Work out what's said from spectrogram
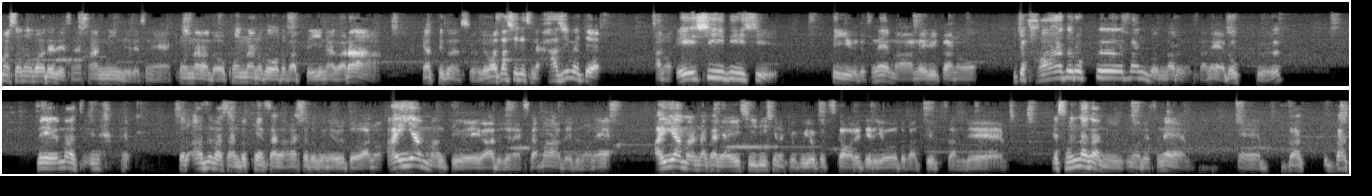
まあ、その場でですね、3人でですね、こんなのどう、こんなのどうとかって言いながら、やっていくんですよ。で、私ですね、初めて、あの、ACDC っていうですね、まあ、アメリカの、一応ハードロックバンドになるんですかね、ロック？で、まあ、その、東さんとケンさんが話したところによると、あの、アイアンマンっていう映画あるじゃないですか、マーベルのね。アイアンマンの中には ACDC の曲よく使われてるよとかって言ってたんで、で、その中にのですね、えー、バック、バッ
